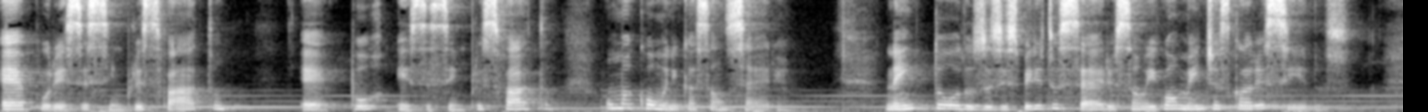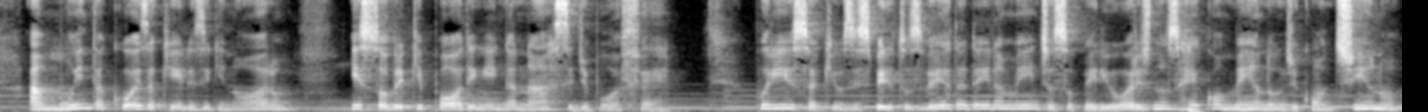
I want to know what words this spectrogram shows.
é por esse simples fato, é por esse simples fato, uma comunicação séria. Nem todos os espíritos sérios são igualmente esclarecidos. Há muita coisa que eles ignoram e sobre que podem enganar-se de boa fé. Por isso é que os espíritos verdadeiramente superiores nos recomendam de contínuo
